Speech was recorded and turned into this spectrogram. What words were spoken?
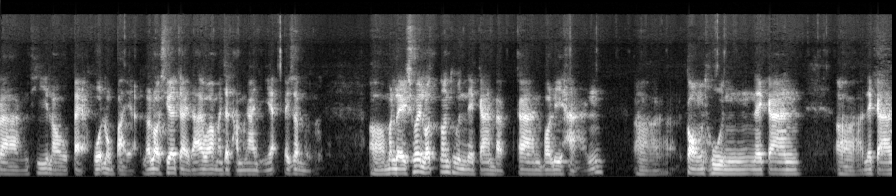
กลางที่เราแปะโค้ดลงไปอะแล้วเราเชื่อใจได้ว่ามันจะทำงานอย่างเงี้ยไปเสมอมันเลยช่วยลดต้นทุนในการแบบการบริหาร กองทุนในการในการ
